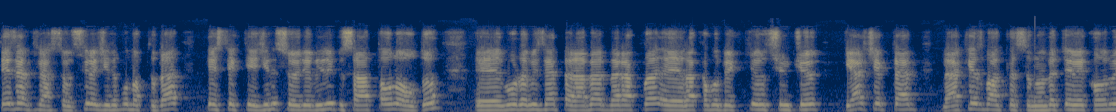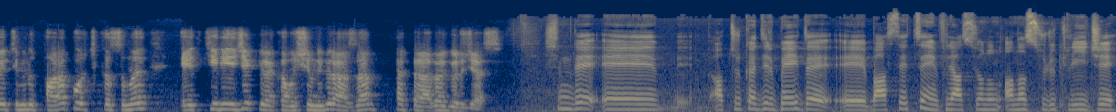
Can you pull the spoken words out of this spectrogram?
dezenflasyon sürecini bu noktada destekleyeceğini söyleyebilir. Bir saatte 10 oldu. E, burada biz hep beraber merakla e, rakamı bekliyoruz. Çünkü gerçekten Merkez Bankası'nın ve ekonomi yönetiminin para politikasını etkileyecek bir rakamı şimdi birazdan hep beraber göreceğiz. Şimdi e, Abdülkadir Bey de e, bahsetti enflasyonun ana sürükleyici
